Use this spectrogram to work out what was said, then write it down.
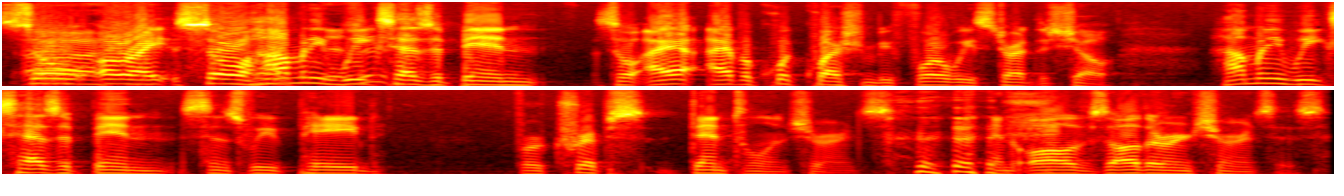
So, Uh, all right. So, how many weeks it? has it been? So, I I have a quick question before we start the show. How many weeks has it been since we've paid for Tripp's dental insurance and all of his other insurances?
